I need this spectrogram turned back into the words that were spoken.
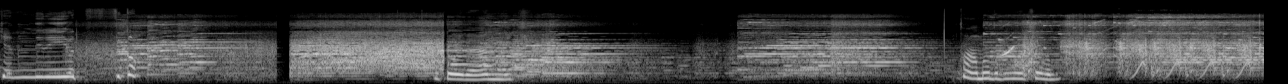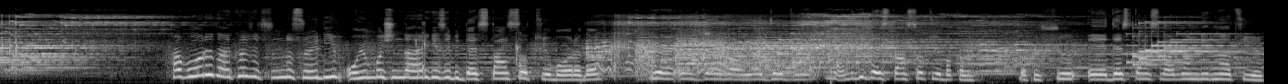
Kendine iyi bak. Fika. Yendik. Tamam hadi bunu açalım. Ha bu arada arkadaşlar şunu da söyleyeyim. Oyun başında herkese bir destansı atıyor bu arada. Ya ejderha ya cadı. Yani bir destansı atıyor bakalım. Bakın şu e, destanslardan birini atıyor.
